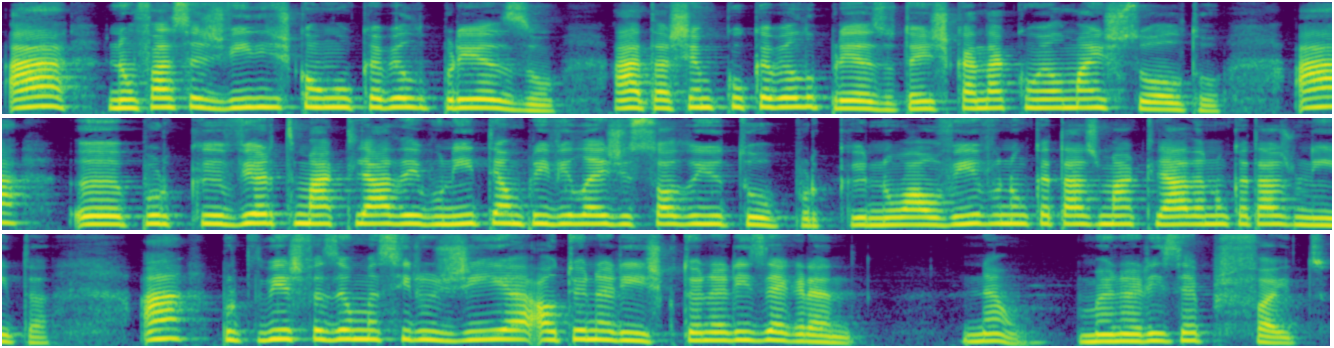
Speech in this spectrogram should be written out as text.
ah, não faças vídeos com o cabelo preso, ah, estás sempre com o cabelo preso, tens que andar com ele mais solto, ah, eh, porque ver-te maquilhada e bonita é um privilégio só do YouTube, porque no ao vivo nunca estás maquilhada, nunca estás bonita. Ah, porque devias fazer uma cirurgia ao teu nariz, que o teu nariz é grande. Não, o meu nariz é perfeito.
